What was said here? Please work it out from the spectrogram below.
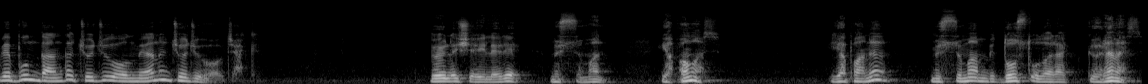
ve bundan da çocuğu olmayanın çocuğu olacak. Böyle şeyleri Müslüman yapamaz. Yapanı Müslüman bir dost olarak göremez.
